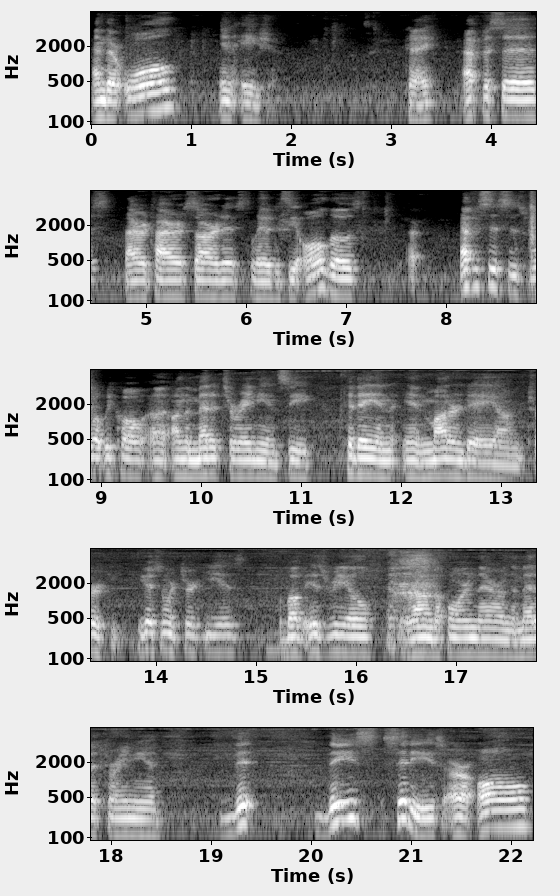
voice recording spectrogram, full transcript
And they're all in Asia. Okay? Ephesus, Thyatira, Sardis, Laodicea, all those. Ephesus is what we call uh, on the Mediterranean Sea today in, in modern day um, Turkey. You guys know where Turkey is? Above Israel, around the Horn there on the Mediterranean. Thi- these cities are all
